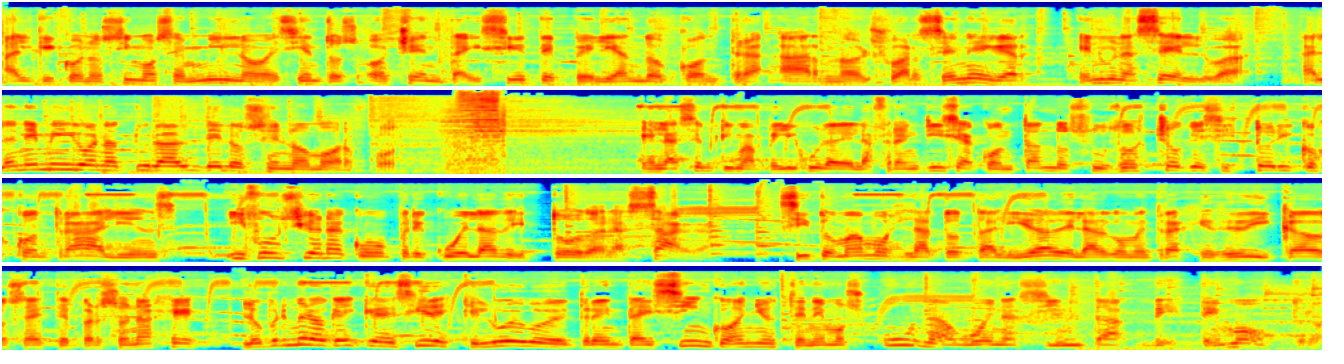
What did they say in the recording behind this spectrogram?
al que conocimos en 1987 peleando contra Arnold Schwarzenegger en una selva, al enemigo natural de los xenomorfos. Es la séptima película de la franquicia contando sus dos choques históricos contra aliens y funciona como precuela de toda la saga. Si tomamos la totalidad de largometrajes dedicados a este personaje, lo primero que hay que decir es que luego de 35 años tenemos una buena cinta de este monstruo.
